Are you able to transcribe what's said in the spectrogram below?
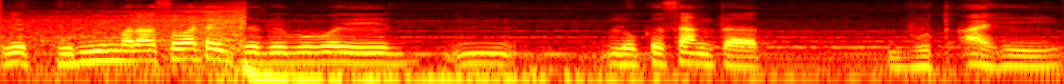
म्हणजे पूर्वी मला असं वाटायचं की बाबा हे लोक सांगतात भूत आहे.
